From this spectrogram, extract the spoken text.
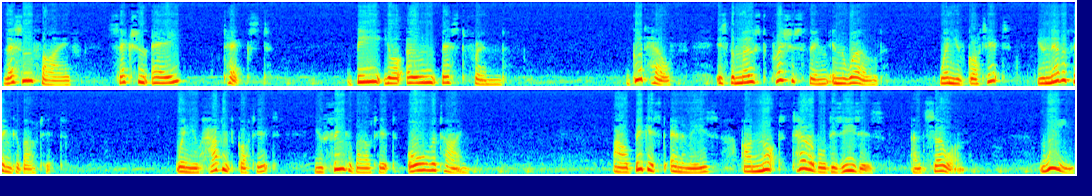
Lesson 5, Section A, Text. Be your own best friend. Good health is the most precious thing in the world. When you've got it, you never think about it. When you haven't got it, you think about it all the time. Our biggest enemies are not terrible diseases and so on. We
